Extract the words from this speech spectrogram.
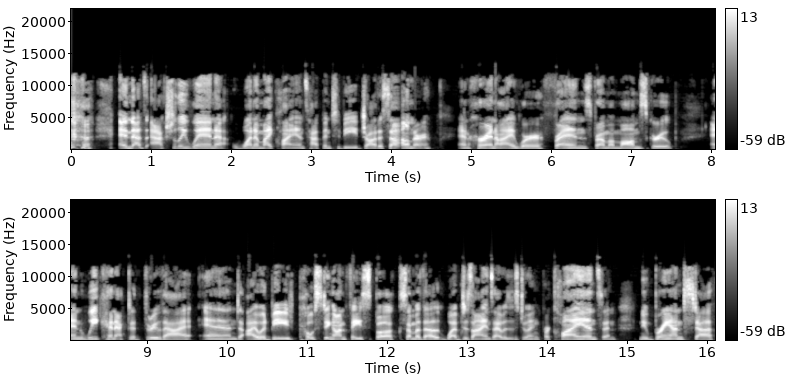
and that's actually when one of my clients happened to be Jada Sellner. And her and I were friends from a mom's group. And we connected through that. And I would be posting on Facebook some of the web designs I was doing for clients and new brand stuff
